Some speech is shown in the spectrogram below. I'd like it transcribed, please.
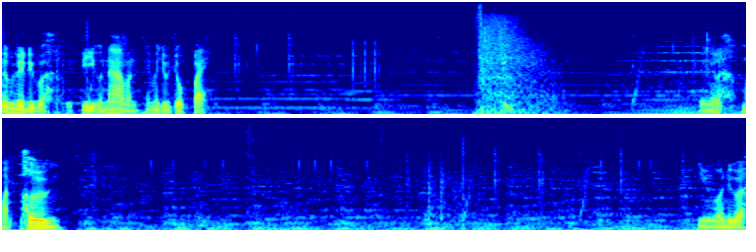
ขึ้นไปเลยดีกว่าไปตีหัวหน้ามันให้มันจบๆไป เป็นไงล่ะ หมัดเพิง ยิงก่อนดีกว่า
